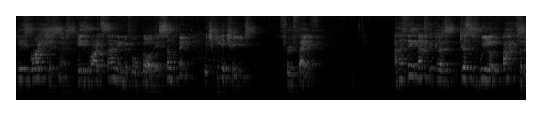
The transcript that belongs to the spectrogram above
his righteousness, his right standing before God, is something which he achieves through faith. And I think that's because just as we look back to the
